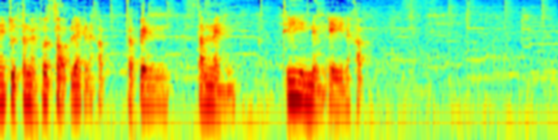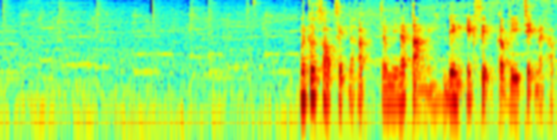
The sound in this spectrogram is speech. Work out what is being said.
ในจุดตำแหน่งทดสอบแรกนะครับ จะเป็นตำแหน่งที่ 1A นะครับ เมื่อทดสอบเสร็จนะครับ จะมีหน้าต่างเด้ง exit กับ reject นะครับ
